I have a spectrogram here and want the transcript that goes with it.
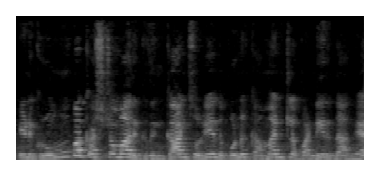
எனக்கு ரொம்ப கஷ்டமா இருக்குதுங்கான்னு சொல்லி அந்த பொண்ணு கமெண்ட்ல பண்ணியிருந்தாங்க.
